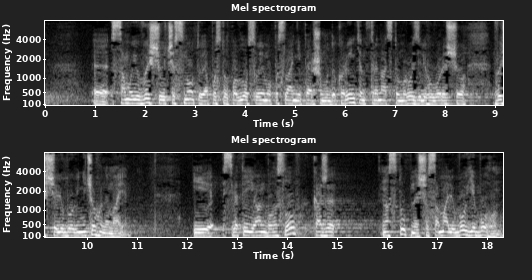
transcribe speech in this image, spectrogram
самою вищою чеснотою апостол Павло в своєму посланні першому до Коринтян в 13 розділі говорить, що вище любові нічого немає. І святий Іоанн Богослов каже наступне, що сама любов є Богом.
